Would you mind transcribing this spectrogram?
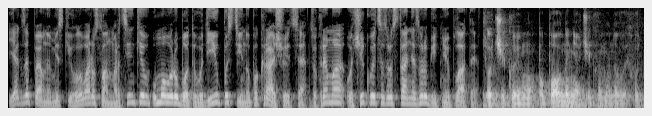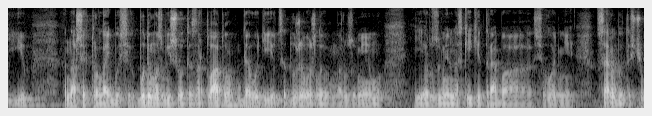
Як запевнив міський голова Руслан Марцінків, умови роботи водіїв постійно покращуються. Зокрема, очікується зростання заробітної плати. Очікуємо поповнення, очікуємо нових водіїв наших тролейбусів. Будемо збільшувати зарплату для водіїв. Це дуже важливо. Ми розуміємо. І я розумію, наскільки треба сьогодні все робити, щоб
